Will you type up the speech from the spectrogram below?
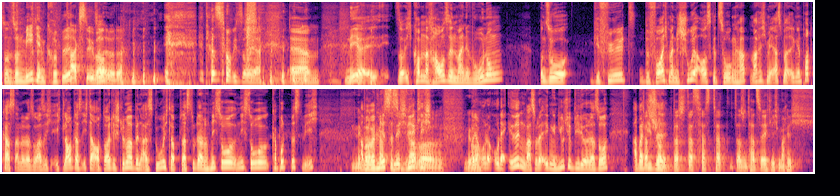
So, so ein Medienkrüppel. Parkst du überall, so. oder? das sowieso, ja. ähm, nee, äh, so ich komme nach Hause in meine Wohnung und so gefühlt, bevor ich meine Schuhe ausgezogen habe, mache ich mir erstmal irgendeinen Podcast an oder so. Also ich, ich glaube, dass ich da auch deutlich schlimmer bin als du. Ich glaube, dass du da noch nicht so, nicht so kaputt bist wie ich. Nee, aber Podcast bei mir ist das nicht, wirklich. Aber, ja. oder, oder, oder, irgendwas oder irgendein YouTube-Video oder so. Aber das diese. Schon. Das, das, das, also tatsächlich mache ich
